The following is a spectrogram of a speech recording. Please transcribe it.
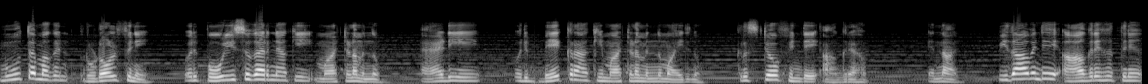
മൂത്ത മകൻ റുഡോൾഫിനെ ഒരു പോലീസുകാരനാക്കി മാറ്റണമെന്നും ആഡിയെ ഒരു ബേക്കറാക്കി മാറ്റണമെന്നുമായിരുന്നു ക്രിസ്റ്റോഫിന്റെ ആഗ്രഹം. എന്നാൽ പിതാവിന്റെ ആഗ്രഹത്തിന്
